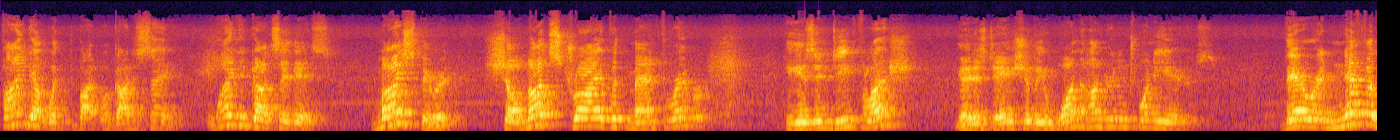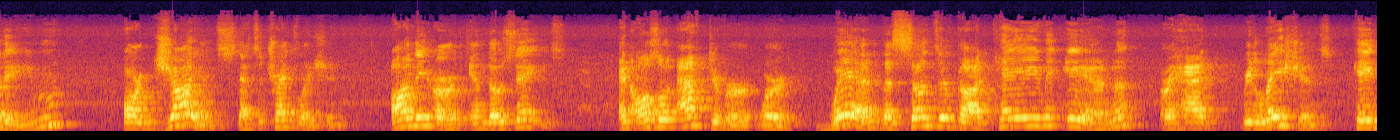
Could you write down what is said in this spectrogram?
find out what, what God is saying. Why did God say this? My spirit shall not strive with man forever. He is indeed flesh, yet his days shall be 120 years. There were Nephilim, or giants, that's a translation, on the earth in those days. And also afterward, when the sons of God came in, or had relations, came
